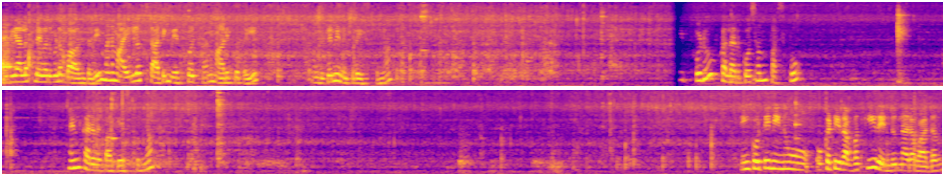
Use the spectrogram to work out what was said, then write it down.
మిరియాల ఫ్లేవర్ కూడా బాగుంటుంది. మనం ఆయిల్లో స్టార్టింగ్ వేసుకోవచ్చు కానీ మాడిపోతాయి. అందుకే నేను ఇప్పుడు వేసుకున్నా. ఇప్పుడు కలర్ కోసం పసుపు అండ్ కరివేపాకు వేసుకుందాం. ఇంకోటి నేను ఒకటి రవ్వకి రెండున్నర వాటర్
